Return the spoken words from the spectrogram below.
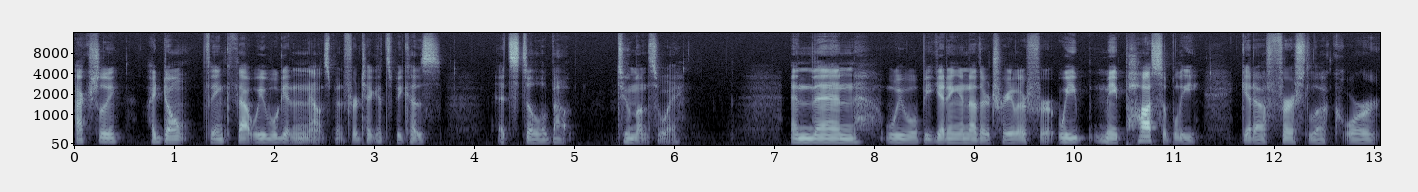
Actually, I don't think that we will get an announcement for tickets because it's still about two months away. And then we will be getting another trailer for, we may possibly get a first look or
